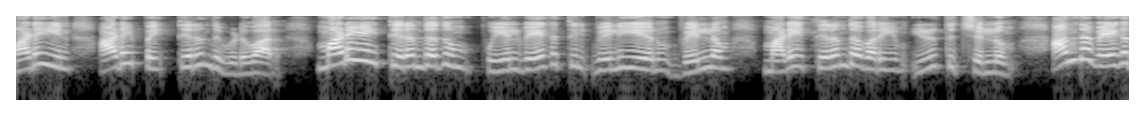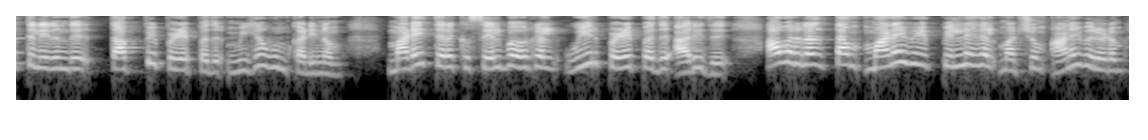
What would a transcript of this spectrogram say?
மடையின் அடைப்பை திறந்து விடுவார். மடையை திறந்ததும் புயல் வேகத்தில் வெளியேறும் வெள்ளம் மடை திறந்தவரையும் இழுத்துச் செல்லும். அந்த வேகத்திலிருந்து தப்பி பிழைப்பது மிகவும் கடினம். மடை திறக்க செல்பவர்கள் உயிர் பிழைப்பது அரிது. அவர்கள் தம் மனைவி பிள்ளைகள் மற்றும் அனைவரிடம்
